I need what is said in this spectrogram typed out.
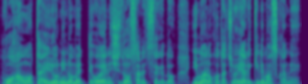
ご飯を大量に飲めって親に指導されてたけど今の子たちはやりきれますかね。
